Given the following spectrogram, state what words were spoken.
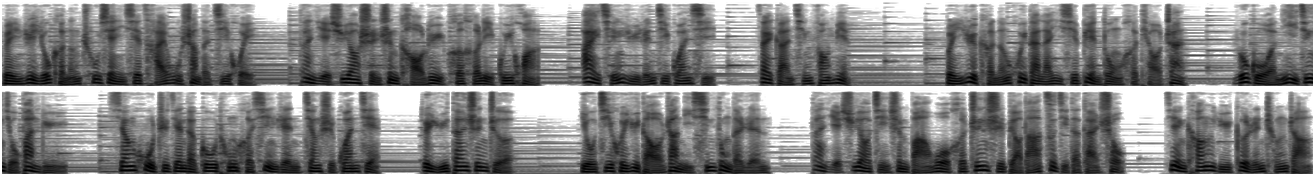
本月有可能出现一些财务上的机会，但也需要审慎考虑和合理规划。爱情与人际关系，在感情方面，本月可能会带来一些变动和挑战。如果你已经有伴侣，相互之间的沟通和信任将是关键。对于单身者，有机会遇到让你心动的人，但也需要谨慎把握和真实表达自己的感受。健康与个人成长，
